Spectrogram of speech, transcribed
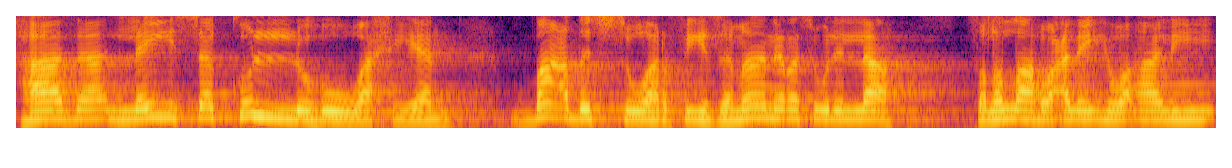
هذا ليس كله وحيا. بعض السور في زمان رسول الله صلى الله عليه وآله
